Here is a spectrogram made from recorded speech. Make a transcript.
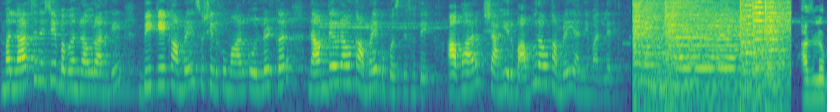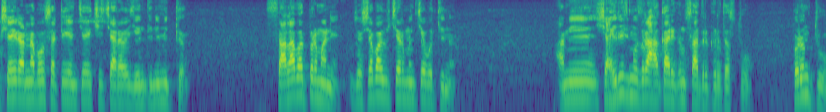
मल्हार सेनेचे बबनराव रानगे बी के कांबळे सुशीलकुमार कोल्हटकर नामदेवराव कांबळे उपस्थित होते. आभार शाहीर बाबूराव कांबळे यांनी मानलेत. आज लोकशाहीर अण्णाभाऊ साठे यांच्या एकशे चाराव्या जयंतीनिमित्त सालाबादप्रमाणे जोशाबा विचार मंचच्या वतीनं आम्ही शाहिरीज मजरा हा कार्यक्रम सादर करत असतो. परंतु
